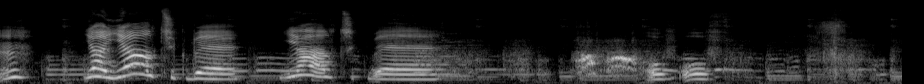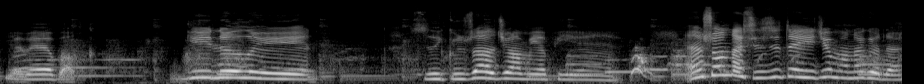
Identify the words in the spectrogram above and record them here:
Ih, Ya ye artık be. Ye artık be. Of of. Yemeğe bak. Gelin. Size güzel cam yapayım. En son da sizi de yiyeceğim ona göre.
